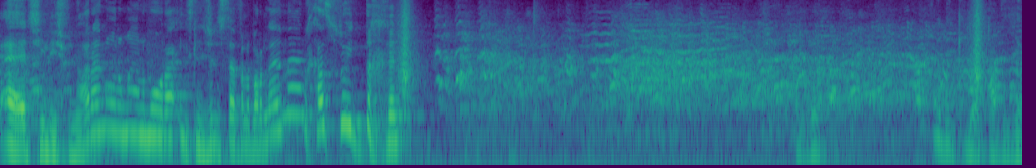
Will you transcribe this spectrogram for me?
مع هادشي اللي شفنا راه نورمالمون رئيس الجلسة في البرلمان خاصو يتدخل أنا قلت لي قضيه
